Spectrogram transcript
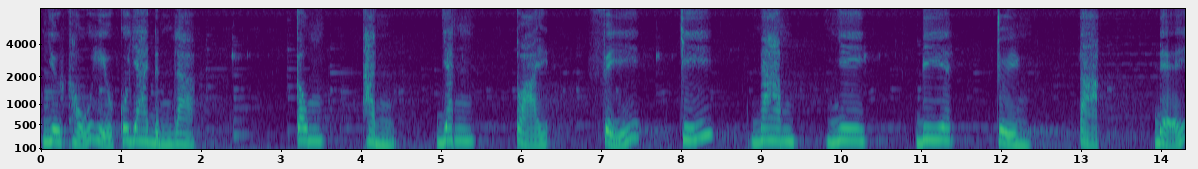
như khẩu hiệu của gia đình là Công, thành, danh, toại, phỉ, chí, nam, nhi, bia, truyền tạc, để.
